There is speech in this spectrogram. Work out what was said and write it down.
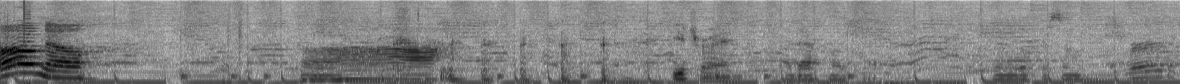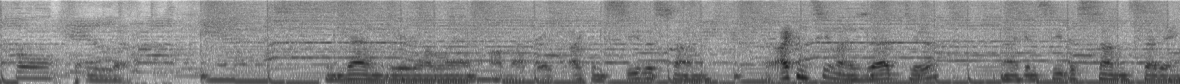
Oh no! Ah, You tried. I definitely can. We're gonna go for some vertical lift. And then we're gonna land on that bridge. I can see the sun. I can see my Z too. And I can see the sun setting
